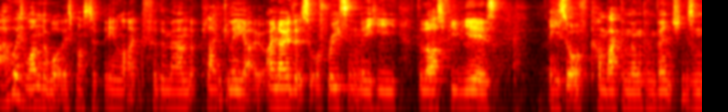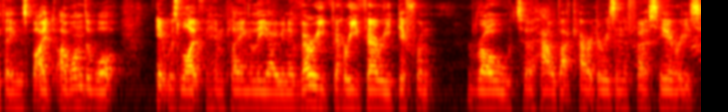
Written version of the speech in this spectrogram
I always wonder what this must have been like for the man that played Leo. I know that sort of recently he, the last few years, he sort of come back and done conventions and things, but I, I wonder what it was like for him playing Leo in a very, very, very different role to how that character is in the first series.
